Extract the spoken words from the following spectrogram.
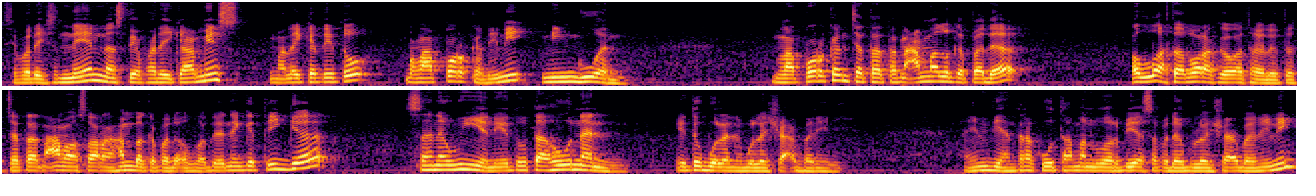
Setiap hari Senin dan setiap hari Kamis malaikat itu melaporkan ini mingguan. Melaporkan catatan amal kepada Allah tabaraka wa taala itu catatan amal seorang hamba kepada Allah. Dan yang ketiga sanawiyan yaitu tahunan. Itu bulan-bulan Sya'ban ini. Nah, ini di antara keutamaan luar biasa pada bulan Sya'ban ini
